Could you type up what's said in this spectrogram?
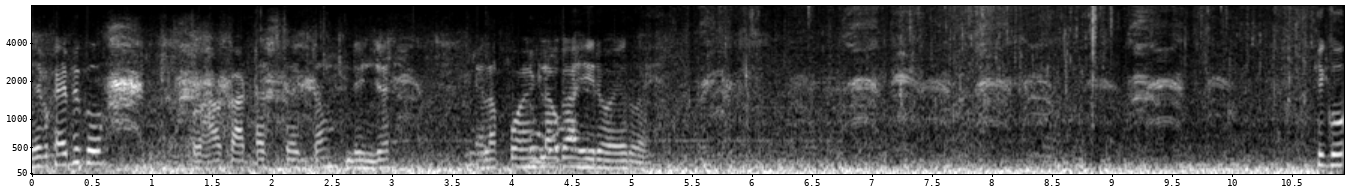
हे बघ काय पिकू? हा काटा असतो एकदम डेंजर याला पॉईंट लाव का? हिरो हिरो आहे. पिकू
